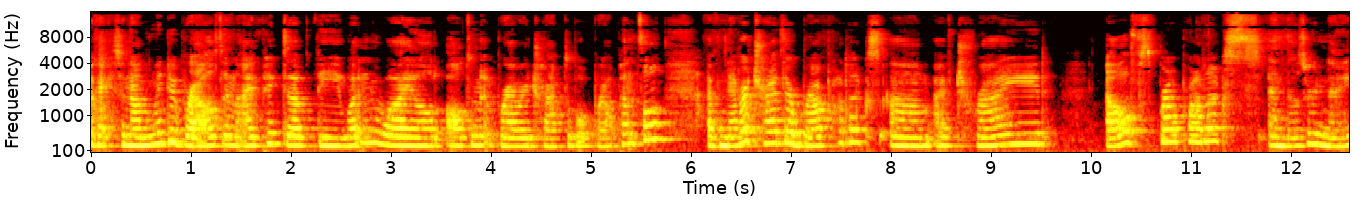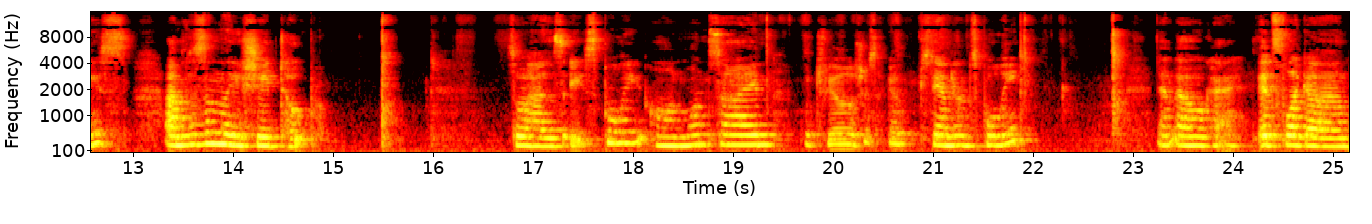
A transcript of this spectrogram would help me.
Okay, so now I'm going to do brows and I picked up the Wet n Wild Ultimate Brow Retractable Brow Pencil. I've never tried their brow products. Um, I've tried e.l.f.'s brow products and those are nice. Um, this is in the shade Taupe. So it has a spoolie on one side, which feels just like a standard spoolie. And oh, okay, it's like a,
